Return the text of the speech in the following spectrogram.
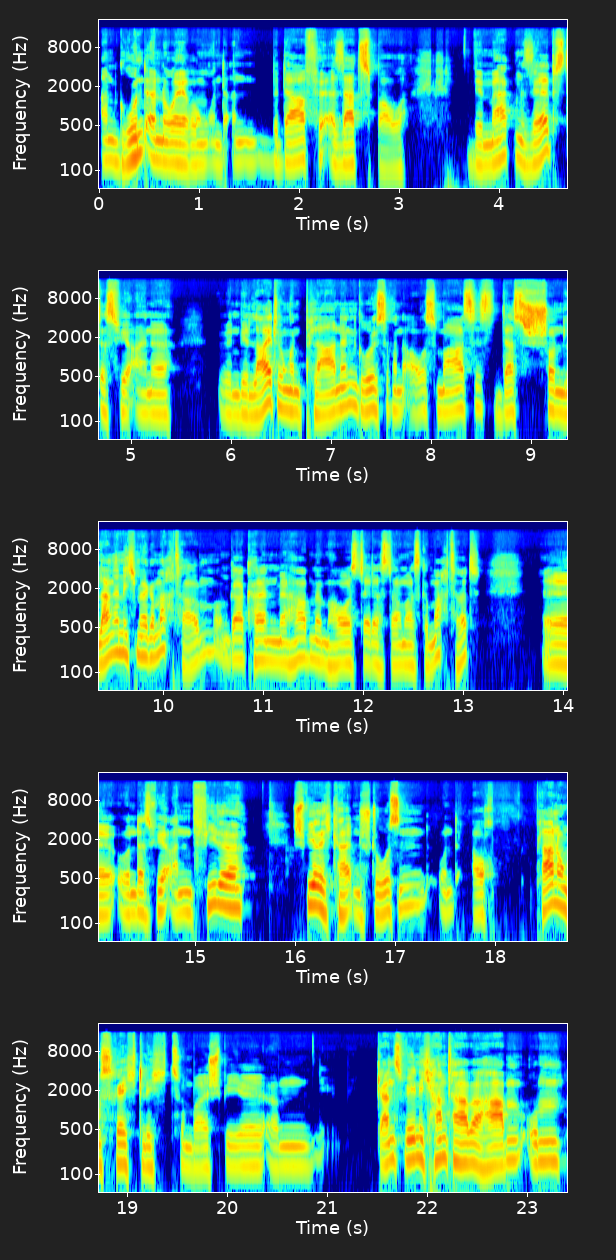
an Grunderneuerung und an Bedarf für Ersatzbau. Wir merken selbst, dass wir eine wenn wir Leitungen planen, größeren Ausmaßes, das schon lange nicht mehr gemacht haben und gar keinen mehr haben im Haus, der das damals gemacht hat äh, und dass wir an viele Schwierigkeiten stoßen und auch planungsrechtlich zum Beispiel ähm, ganz wenig Handhabe haben, um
